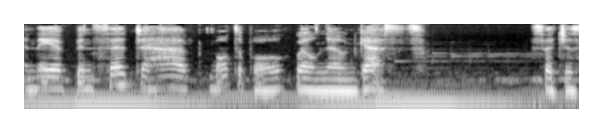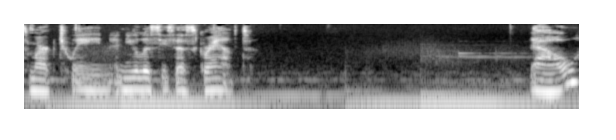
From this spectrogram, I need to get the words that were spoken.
and they have been said to have multiple well known guests, such as Mark Twain and Ulysses S. Grant. Now,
